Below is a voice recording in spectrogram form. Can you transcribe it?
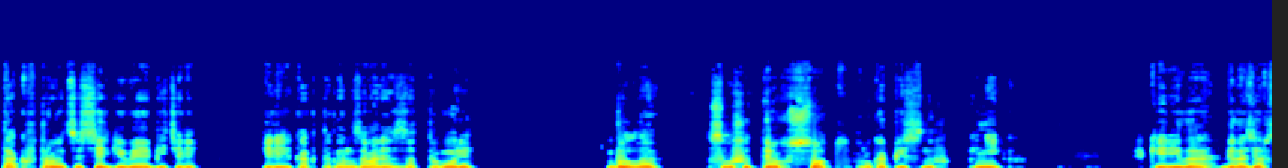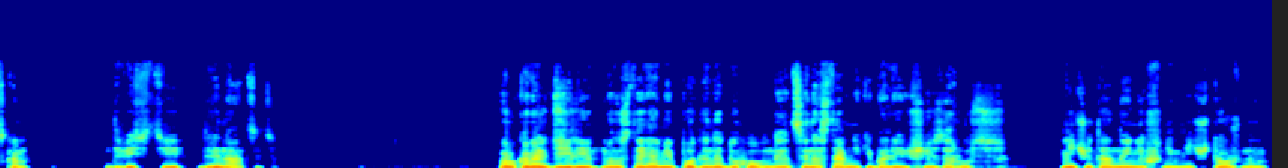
Так в Троице-Сергиевой обители, или, как тогда называли, затворе, было свыше трехсот рукописных книг. В Кирилло-Белозерском – 212. Руководили монастырями подлинно духовные отцы-наставники, болеющие за Русь. Не чита нынешним, ничтожным,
